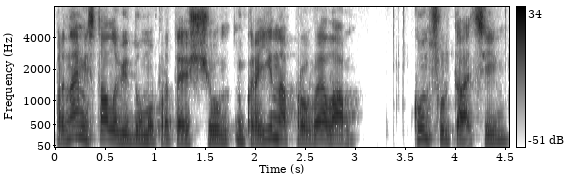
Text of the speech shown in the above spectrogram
принаймні стало відомо про те, що Україна провела консультації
